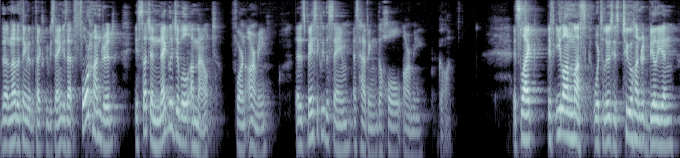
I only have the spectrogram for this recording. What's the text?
the, another thing that the text could be saying, is that 400 is such a negligible amount for an army that it's basically the same as having the whole army gone. It's like if Elon Musk were to lose his 200 billion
